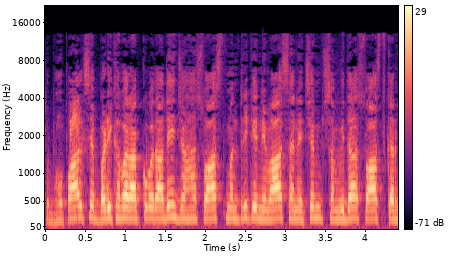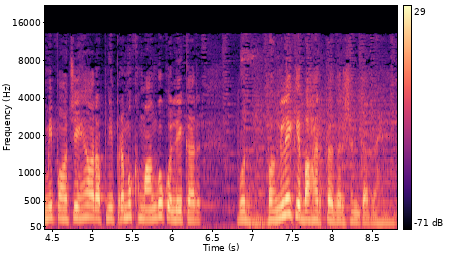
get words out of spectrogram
तो भोपाल से बड़ी खबर आपको बता दें जहाँ स्वास्थ्य मंत्री के निवास एनएचएम संविदा स्वास्थ्य कर्मी पहुँचे हैं और अपनी प्रमुख मांगों को लेकर वो बंगले के बाहर प्रदर्शन कर रहे हैं।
